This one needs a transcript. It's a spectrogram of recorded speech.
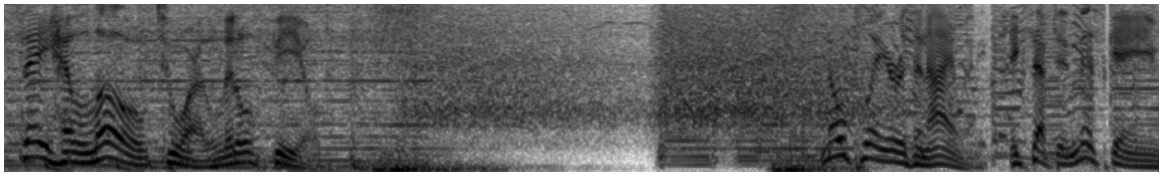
Say hello to our little field. No player is an island, except in this game,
